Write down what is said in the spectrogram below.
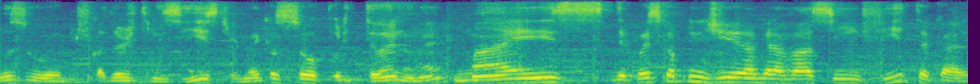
uso amplificador de transistor, não é que eu sou puritano, né? Mas depois que eu aprendi a gravar assim em fita, cara,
